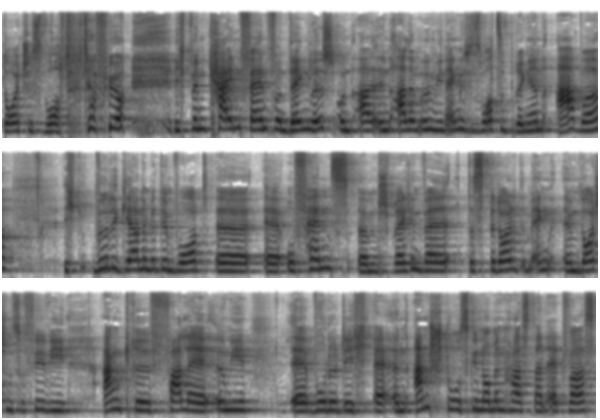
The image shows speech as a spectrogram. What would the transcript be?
deutsches Wort dafür. Ich bin kein Fan von Denglisch und in allem irgendwie ein englisches Wort zu bringen, aber ich würde gerne mit dem Wort äh, äh, Offense ähm, sprechen, weil das bedeutet im, Engl im Deutschen so viel wie Angriff, Falle, irgendwie, äh, wo du dich äh, einen Anstoß genommen hast an etwas.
